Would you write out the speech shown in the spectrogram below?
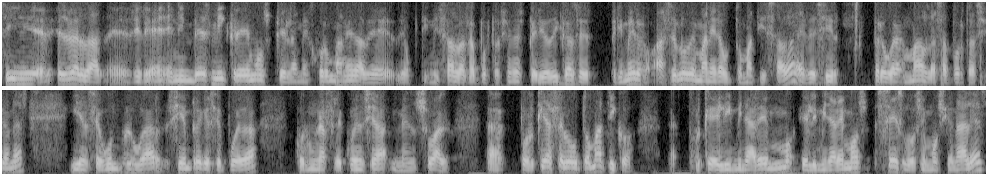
Sí, es verdad. Es decir, en InvestMe creemos que la mejor manera de, de, optimizar las aportaciones periódicas es, primero, hacerlo de manera automatizada, es decir, programar las aportaciones, y en segundo lugar, siempre que se pueda, con una frecuencia mensual. Ah, ¿Por qué hacerlo automático? Porque eliminaremos, eliminaremos sesgos emocionales,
